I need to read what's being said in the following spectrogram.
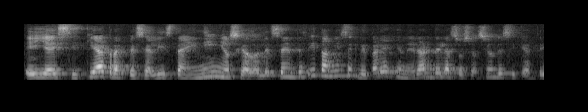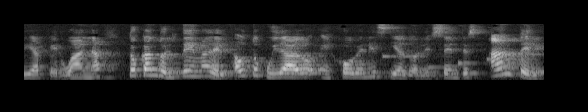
Ella es psiquiatra especialista en niños y adolescentes y también secretaria general de la Asociación de Psiquiatría Peruana, tocando el tema del autocuidado en jóvenes y adolescentes ante el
